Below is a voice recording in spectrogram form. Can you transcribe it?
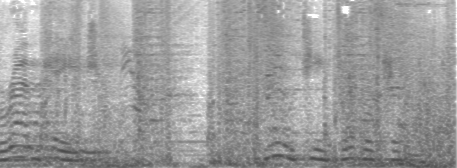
Rampage. Blue team double kill.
